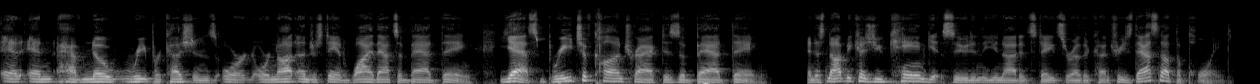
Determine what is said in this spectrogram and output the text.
and and have no repercussions or or not understand why that's a bad thing. Yes, breach of contract is a bad thing. And it's not because you can get sued in the United States or other countries. That's not the point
